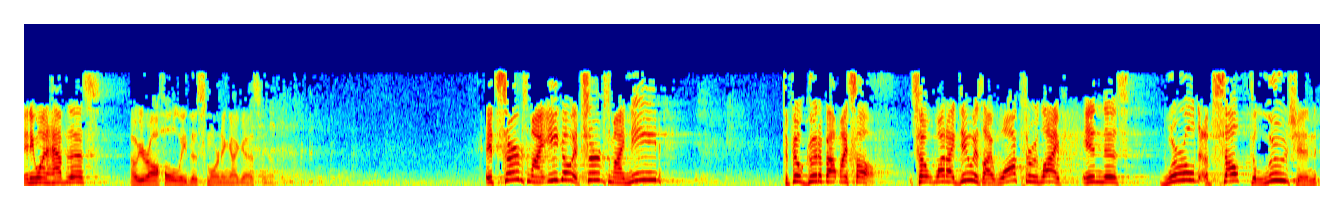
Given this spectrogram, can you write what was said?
Anyone have this? Oh, you're all holy this morning, I guess. Know. It serves my ego, it serves my need to feel good about myself. So what I do is I walk through life in this world of self-delusion,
